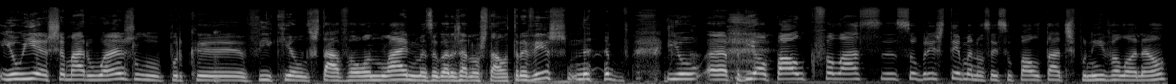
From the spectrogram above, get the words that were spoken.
eu ia chamar o Ângelo porque vi que ele estava online, mas agora já não está outra vez. E eu uh, pedi ao Paulo que falasse sobre este tema. Não sei se o Paulo está disponível ou não.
